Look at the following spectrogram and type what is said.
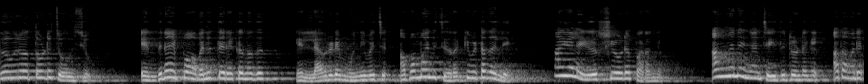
ഗൗരവത്തോടെ ചോദിച്ചു എന്തിനാ ഇപ്പോൾ അവനെ തിരക്കുന്നത്? എല്ലാവരുടെ മുന്നിൽ വെച്ച് അപമാനിച്ചിറക്കി വിട്ടതല്ലേ അയാൾ ഈർഷ്യയോടെ പറഞ്ഞു അങ്ങനെ ഞാൻ ചെയ്തിട്ടുണ്ടെങ്കിൽ അത് അവന്റെ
